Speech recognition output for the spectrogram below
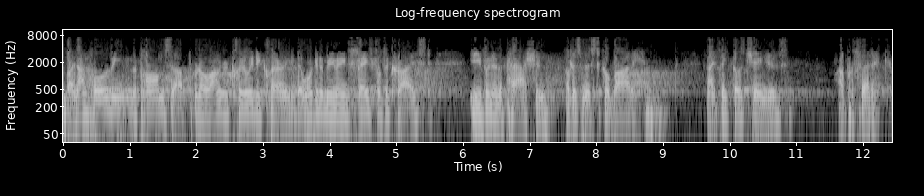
By not holding the palms up, we're no longer clearly declaring that we're going to remain faithful to Christ even in the passion of his mystical body. And I think those changes are prophetic.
